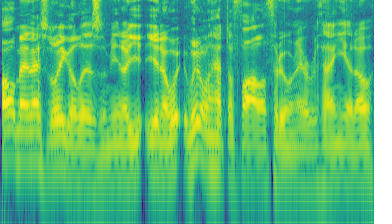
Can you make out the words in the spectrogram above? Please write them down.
"Oh man, that's legalism." You know, you, you, know, we don't have to follow through on everything. You know,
